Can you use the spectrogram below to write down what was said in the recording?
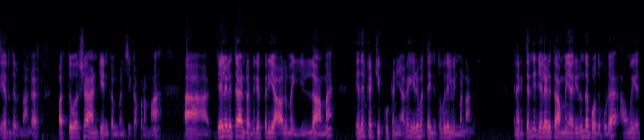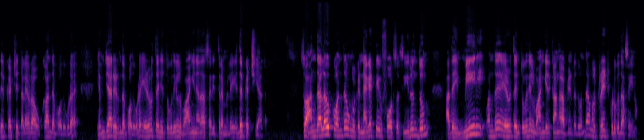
சேர்ந்து இருந்தாங்க பத்து வருஷம் ஆன்டி இன்கம்பன்சிக்கு அப்புறமா. ஜெயலலிதா என்ற மிகப்பெரிய ஆளுமை இல்லாம எதிர்க்கட்சி கூட்டணியாக எழுபத்தைந்து தொகுதியில் வின் பண்ணாங்க. எனக்கு தெரிஞ்சு ஜெயலலிதா அம்மையார் இருந்தபோது கூட அவங்க எதிர்க்கட்சி தலைவராக உட்கார்ந்த போது கூட எம்ஜிஆர் இருந்தபோது கூட எழுபத்தஞ்சு தொகுதிகள் வாங்கினதா சரித்திரம் இல்லை எதிர்க்கட்சியாக. ஸோ அந்த அளவுக்கு வந்து உங்களுக்கு நெகட்டிவ் ஃபோர்ஸஸ் இருந்தும் அதை மீறி வந்து எழுபத்தஞ்சு தொகுதியில் வாங்கியிருக்காங்க அப்படின்றது வந்து அவங்களுக்கு கிரெடிட் கொடுக்க தான் செய்யணும்.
